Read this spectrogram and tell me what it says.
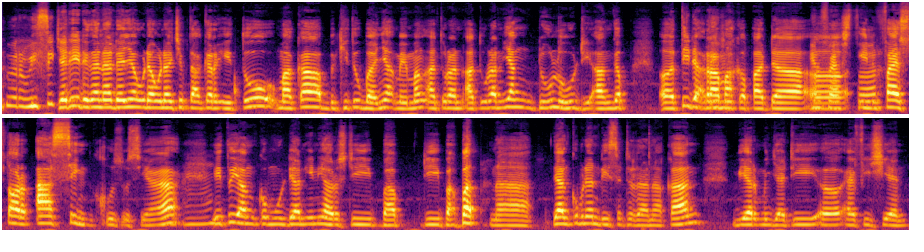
berbisik. Jadi dengan adanya undang-undang Ciptaker itu maka begitu banyak memang aturan-aturan yang dulu dianggap uh, tidak ramah kepada uh, investor. investor asing khususnya mm-hmm. itu yang kemudian ini harus dibab dibabat. Nah, yang kemudian disederhanakan biar menjadi uh, efisien.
